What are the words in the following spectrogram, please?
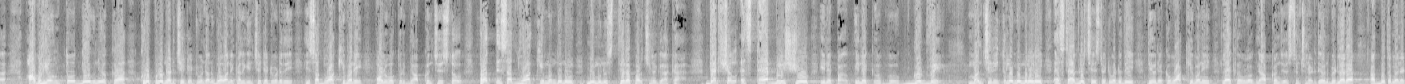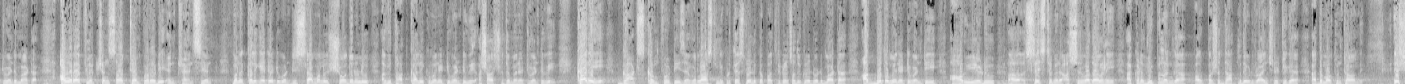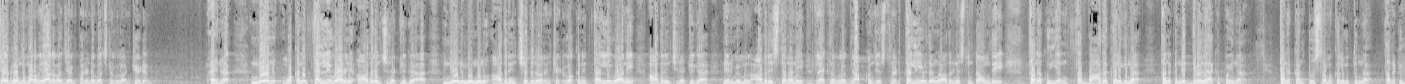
అభయంతో దేవుని యొక్క కృపలు నడిచేటటువంటి అనుభవాన్ని కలిగించేటటువంటిది ఈ సద్వాక్యం అని పౌలు భక్తుడు జ్ఞాపకం చేస్తూ ప్రతి సద్వాక్యమందును మిమ్మను స్థిరపరచునుగాక. That shall establish you in in good way మంచి రీతిలో మిమ్మల్ని ఎస్టాబ్లిష్ చేసినటువంటిది దేవుని యొక్క వాక్యం అని లేఖనంలో జ్ఞాపకం చేస్తుంటున్నాడు. దేవుని బిడ్డారా అద్భుతమైనటువంటి మాట. Our afflictions are temporary and transient మనకు కలిగేటటువంటి శ్రమలు శోధనలు అవి తాత్కాలికమైనటువంటివి అశాశ్వతమైనటువంటివి. కానీ God's comfort is ever lasting ఇప్పుడు తెస్లోనిక పత్రికలు చదువుకున్నటువంటి మాట అద్భుతమైనటువంటి ఆరు ఏడు శ్రేష్టమైన ఆశీర్వాదాలని అక్కడ విపులంగా పరిశుద్ధాత్మదేవుడు వ్రాయించినట్లుగా అర్థమవుతుంటా ఉంది యశా గ్రంథం అరవై ఆరో అధ్యాయం పన్నెండవ వచనంలో అంటాడు ఆయన నేను ఒకని తల్లి వారిని ఆదరించినట్లుగా నేను మిమ్మల్ని ఆదరించదను అని అంటాడు. ఒకని తల్లి వారిని ఆదరించినట్లుగా నేను మిమ్మల్ని ఆదరిస్తానని లేఖనంలో జ్ఞాపకం చేస్తున్నాడు. తల్లి ఏ విధంగా ఆదరణిస్తుంటా ఉంది? తనకు ఎంత బాధ కలిగినా తనకు నిద్ర లేకపోయినా తనకంటూ శ్రమ కలుగుతున్నా తనకు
